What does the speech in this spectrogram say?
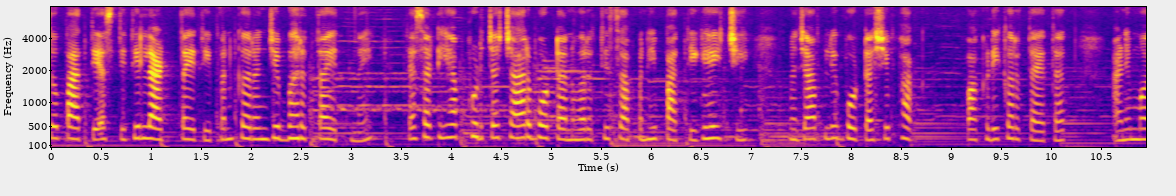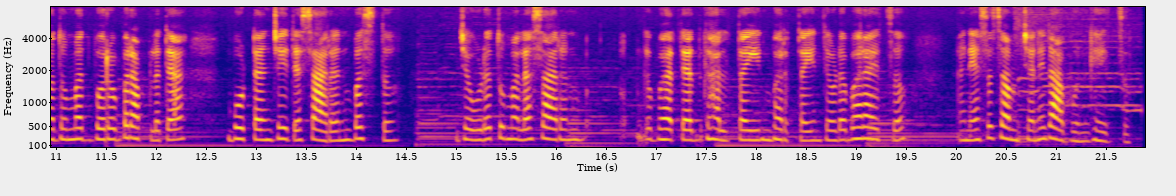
जो पाती असते ती लाटता येते पण करंजी भरता येत नाही. त्यासाठी ह्या पुढच्या चार बोटांवरतीच आपण ही पाती घ्यायची. म्हणजे आपली बोटाशी फाक पाकडी करता येतात. आणि मधोमध बरोबर आपलं त्या बोटांच्या इथे सारण बसतं. जेवढं तुम्हाला सारण त्यात घालता येईन भरता येईन तेवढं भरायचं. आणि असं चमच्याने दाबून घ्यायचं.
